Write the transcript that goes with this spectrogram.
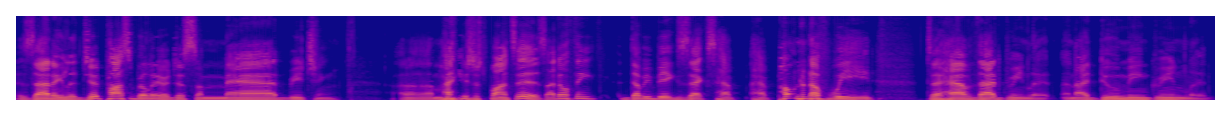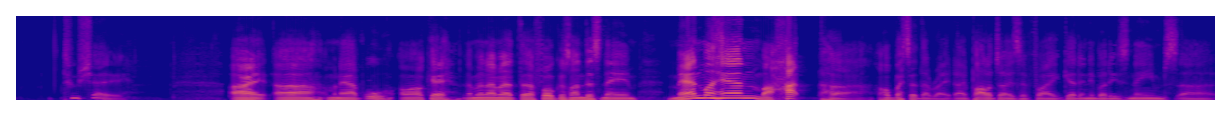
Is that a legit possibility or just some mad reaching? Uh, Mikey's response is, I don't think WB execs have, have potent enough weed to have that greenlit. And I do mean greenlit. Touche. All right, uh, I'm gonna have. Ooh, oh, okay. I'm I'm to focus on this name, Manmohan Mahatha. I hope I said that right. I apologize if I get anybody's names. Uh,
